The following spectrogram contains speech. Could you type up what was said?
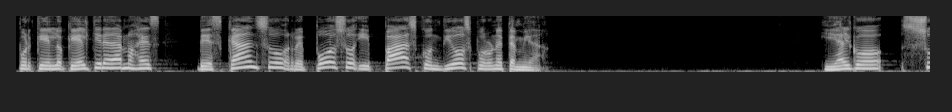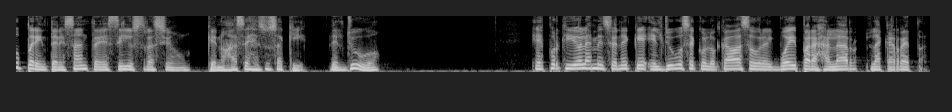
Porque lo que Él quiere darnos es descanso, reposo y paz con Dios por una eternidad. Y algo súper interesante de esta ilustración que nos hace Jesús aquí, del yugo, es porque yo les mencioné que el yugo se colocaba sobre el buey para jalar la carreta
